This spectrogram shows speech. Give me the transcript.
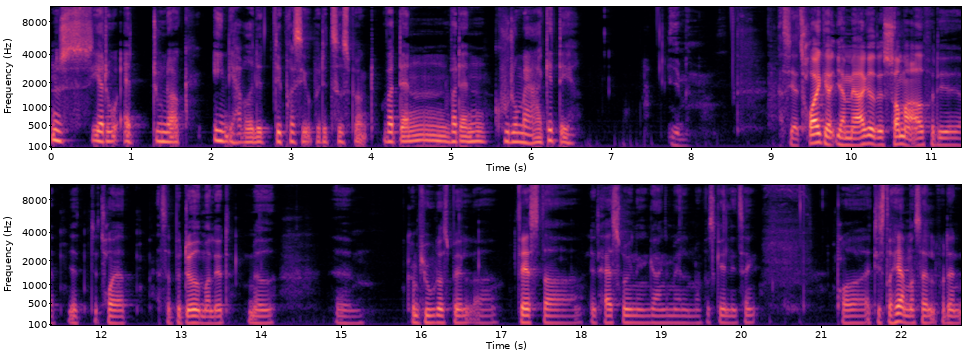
Nu siger du, at du nok egentlig har været lidt depressiv på det tidspunkt. Hvordan, hvordan kunne du mærke det? Jamen, altså jeg tror ikke, jeg, jeg mærkede det så meget, fordi jeg, jeg, jeg tror, jeg altså bedøvede mig lidt med øh, computerspil og fester og lidt hasrygning en gang imellem og forskellige ting. Prøvede at distrahere mig selv for den,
